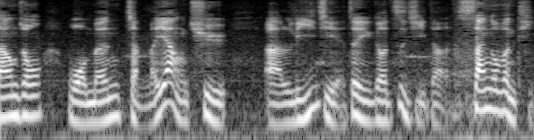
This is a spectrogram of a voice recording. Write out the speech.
当中，我们怎么样去呃理解这一个自己的三个问题？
